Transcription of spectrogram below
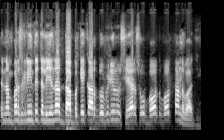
ਤੇ ਨੰਬਰ ਸਕਰੀਨ ਤੇ ਚੱਲੀ ਜਾਂਦਾ। ਦੱਬ ਕੇ ਕਰ ਦਿਓ ਵੀਡੀਓ ਨੂੰ ਸ਼ੇਅਰ। ਸੋ ਬਹੁਤ ਬਹੁਤ ਧੰਨਵਾਦ ਜੀ।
